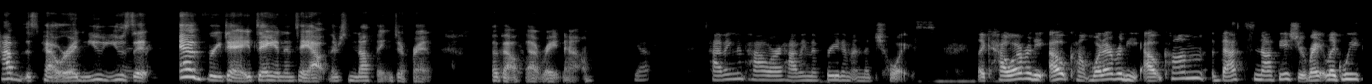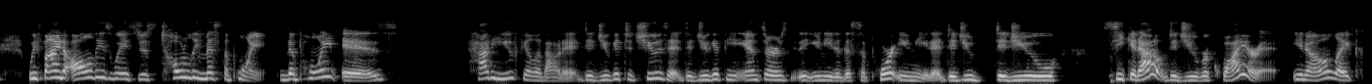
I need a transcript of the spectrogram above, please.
have this power and you use it every day day in and day out. And there's nothing different about that right now having the power, having the freedom and the choice. Like however the outcome, whatever the outcome, that's not the issue, right? Like we we find all these ways to just totally miss the point. The point is how do you feel about it? Did you get to choose it? Did you get the answers that you needed, the support you needed? Did you did you seek it out? Did you require it? You know, like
